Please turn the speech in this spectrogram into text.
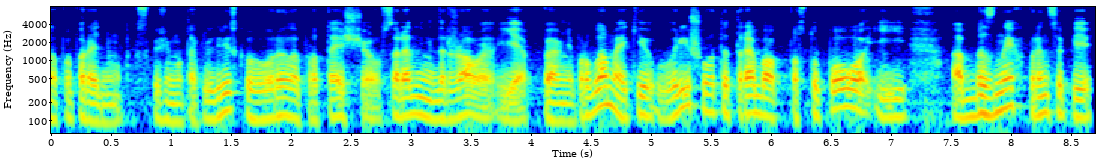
на попередньому, так скажімо так, відрізку говорили про те, що всередині держави є певні проблеми, які вирішувати треба поступово, і без них, в принципі,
